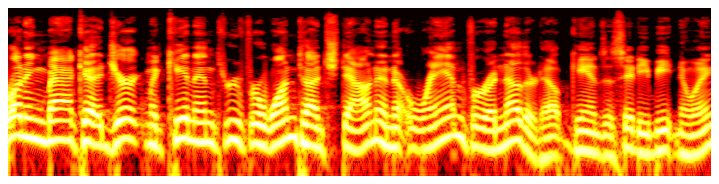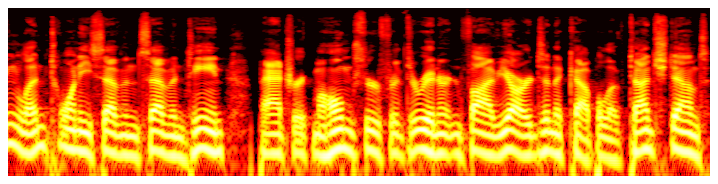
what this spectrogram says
Running back uh, Jerick McKinnon threw for one touchdown and ran for another to help Kansas City beat New England 27 17. Patrick Mahomes threw for 305 yards and a couple of touchdowns.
